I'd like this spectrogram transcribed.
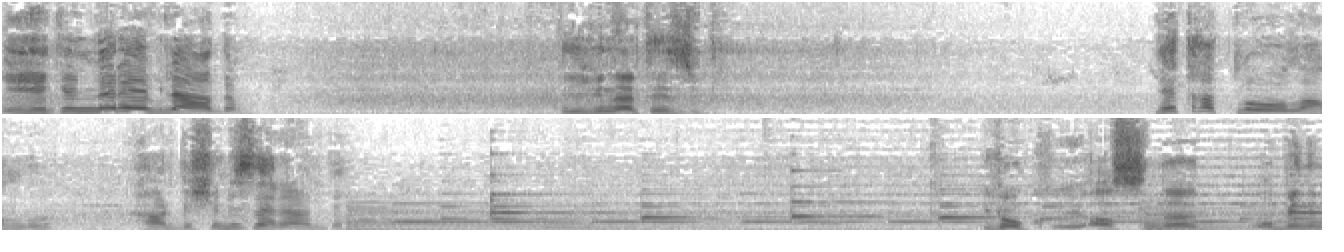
İyi günler evladım. İyi günler teyzeciğim. Ne tatlı oğlan bu. Kardeşiniz herhalde. Yok aslında o benim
